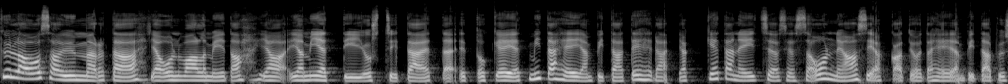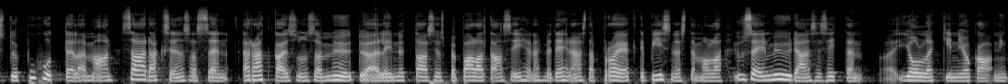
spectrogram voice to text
Kyllä osa ymmärtää ja on valmiita ja, ja miettii just sitä, että, että okei, että mitä heidän pitää tehdä ja ketä ne itse asiassa on ne asiakkaat, joita heidän pitää pystyä puhuttelemaan saadaksensa sen ratkaisunsa myytyä. Eli nyt taas, jos me palataan siihen, että me tehdään sitä projektibisnestä, me ollaan, usein myydään se sitten jollekin, joka niin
